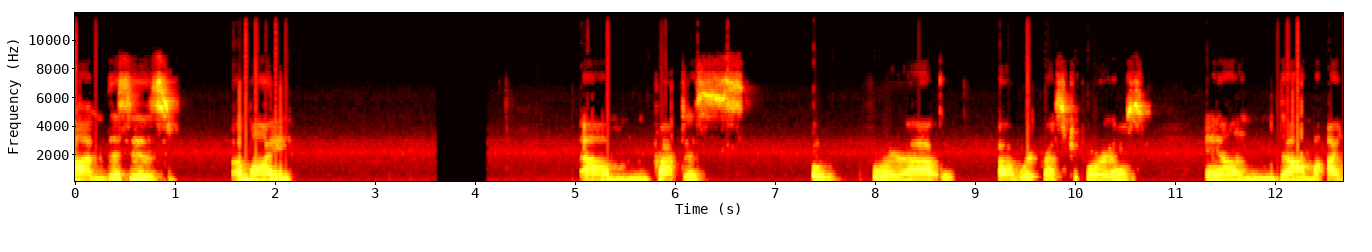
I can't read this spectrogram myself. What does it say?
Um, this is my um, practice oh, for uh, uh, WordPress tutorials. And um, I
